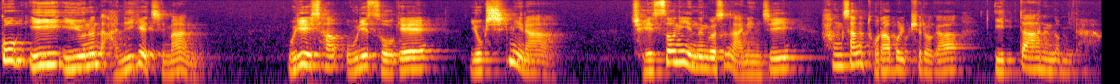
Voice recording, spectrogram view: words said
꼭 이 이유는 아니겠지만 우리 우리 속에 욕심이나 죄성이 있는 것은 아닌지 항상 돌아볼 필요가 있다 하는 겁니다.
